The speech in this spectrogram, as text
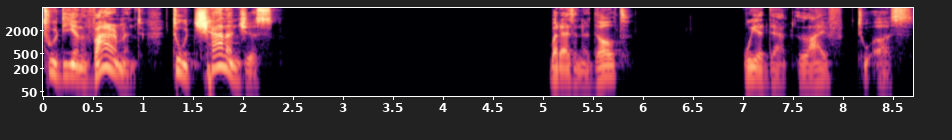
to the environment, to challenges. But as an adult, we adapt life to us.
